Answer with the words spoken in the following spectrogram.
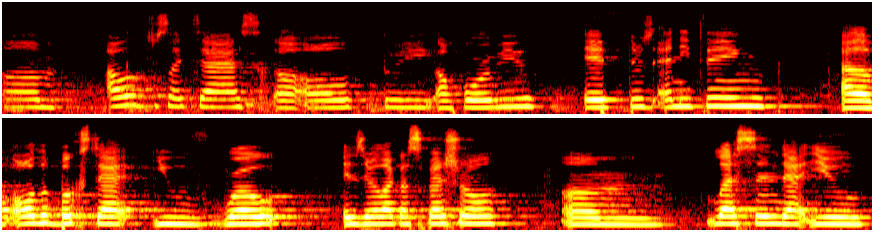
Um, I would just like to ask uh, all three, all four of you, if there's anything out of all the books that you wrote, is there like a special um, lesson that you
